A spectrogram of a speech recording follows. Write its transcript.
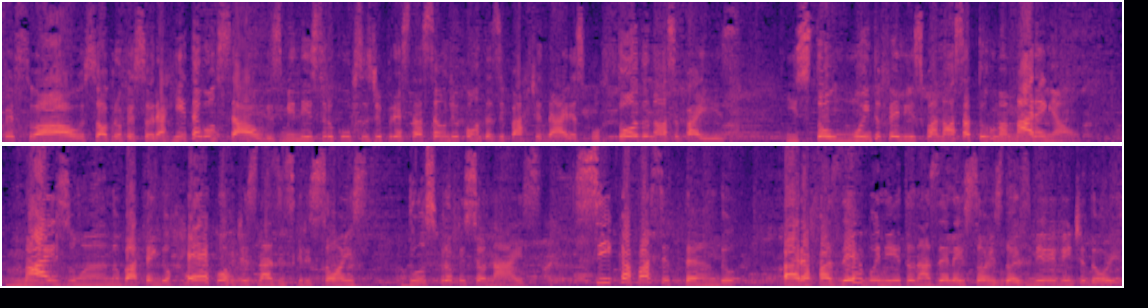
pessoal, sou a professora Rita Gonçalves, ministro cursos de prestação de contas e partidárias por todo o nosso país e estou muito feliz com a nossa turma Maranhão. Mais um ano batendo recordes nas inscrições dos profissionais, se capacitando para fazer bonito nas eleições 2022,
